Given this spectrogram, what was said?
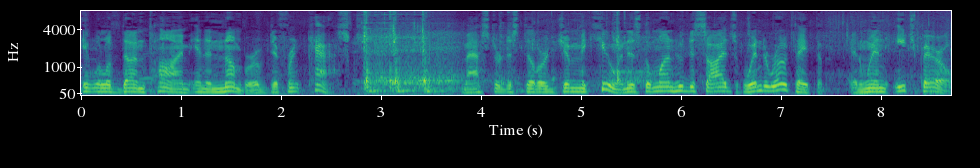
it will have done time in a number of different casks. Master distiller Jim McEwan is the one who decides when to rotate them and when each barrel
